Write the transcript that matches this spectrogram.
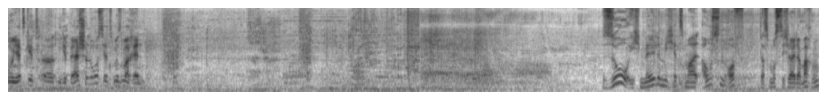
So, jetzt geht äh, ein Gebäsche los. Jetzt müssen wir rennen. So, ich melde mich jetzt mal außen off. Das musste ich leider machen.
